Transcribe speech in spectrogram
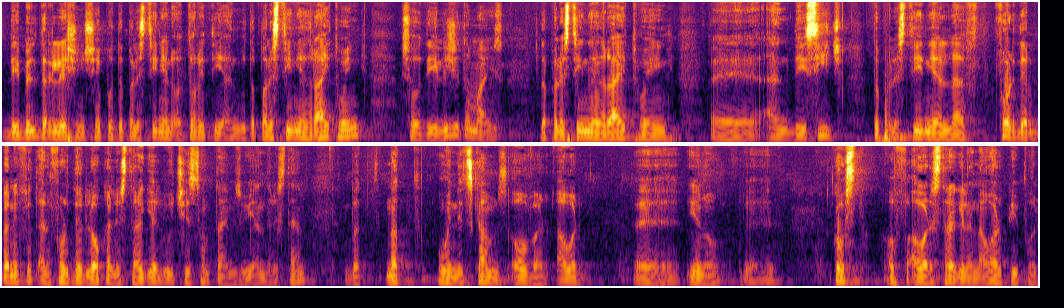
they build a relationship with the Palestinian Authority and with the Palestinian right wing. So they legitimize the Palestinian right wing and they siege the Palestinian left for their benefit and for their local struggle, which is sometimes we understand, but not when it comes over our, uh, you know, uh, cost of our struggle and our people.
